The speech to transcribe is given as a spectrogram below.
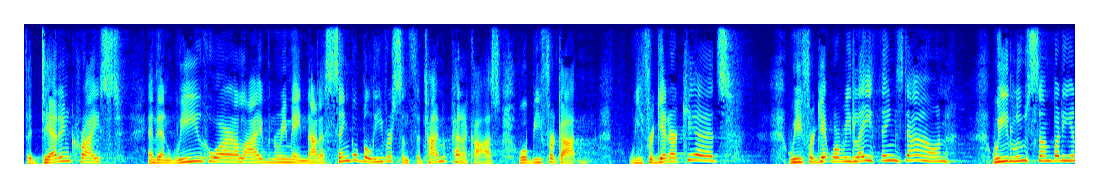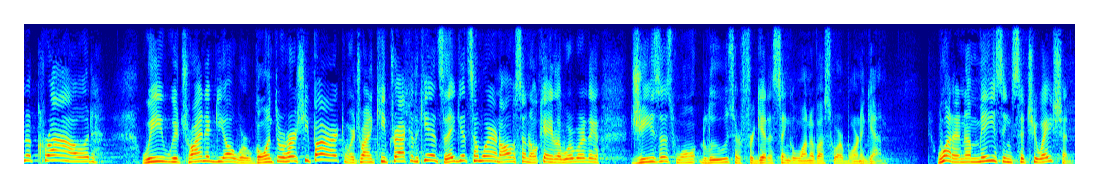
The dead in Christ, and then we who are alive and remain, not a single believer since the time of Pentecost will be forgotten. We forget our kids. We forget where we lay things down. We lose somebody in a crowd. We, we're trying to, you know, we're going through Hershey Park and we're trying to keep track of the kids. So they get somewhere and all of a sudden, okay, where, where they? Jesus won't lose or forget a single one of us who are born again. What an amazing situation.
